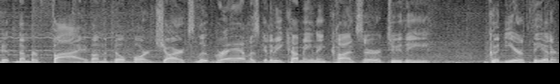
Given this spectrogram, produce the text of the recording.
hit number five on the Billboard charts. Lou Gramm is going to be coming in concert to the Goodyear Theater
